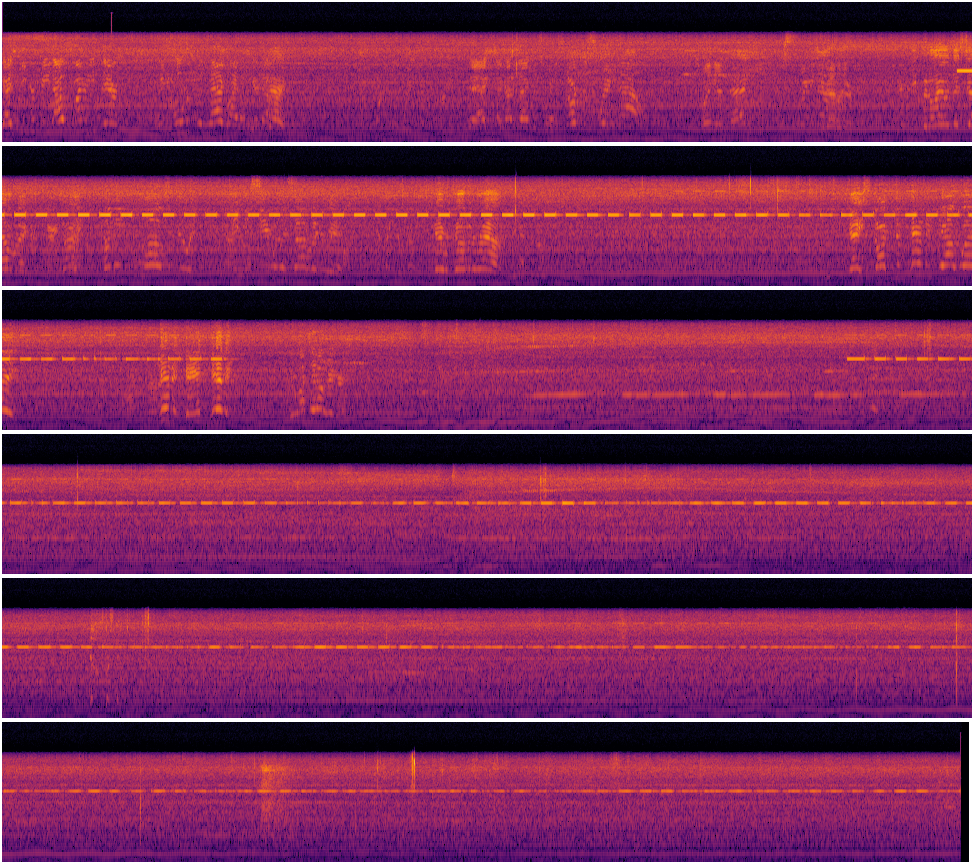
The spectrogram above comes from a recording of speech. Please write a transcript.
guys. Keep your feet out from underneath there. We can hold it to the tagline over here now. Okay. Okay, I, I got it back this way. Start the swing now. Swing in. Okay? Swing Get out of there. Keep an eye on this outrigger. Very Good. Come in close to it so you can see where this outrigger is. Okay, we're coming around. Okay, start the pivot that way. Watch that outrigger.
